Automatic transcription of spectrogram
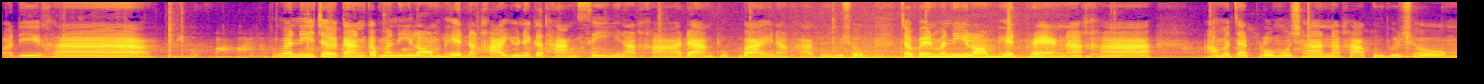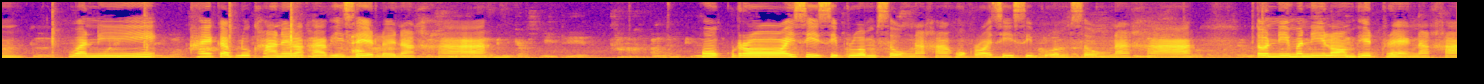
สวัสดีค่ะ วันนี้เจอกันกับมณีล้อมเพชรนะคะ อยู่ในกระถางสีนะคะ ด่างทุกใบนะคะ คุณผู้ชมจะเป็นมณีล้อมเพชรแผงนะคะ เอามาจัดโปรโมชั่นนะคะ คุณผู้ชม วันนี้ให้กับลูกค้าในราคาพิเศษเลยนะคะ640 รวมส่งนะคะ 640 รวมส่งนะคะ ต้นนี้มณีล้อมเพชรแผงนะคะ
